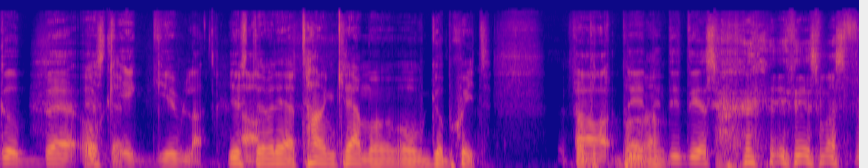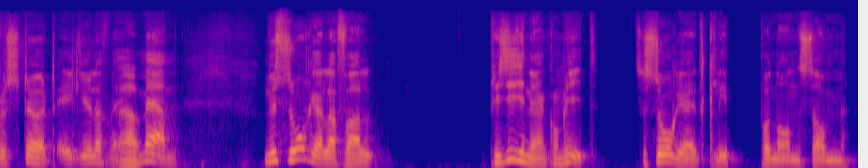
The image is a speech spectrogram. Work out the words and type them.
gubbe och Just det. äggula. just ja. det var det. Tandkräm och, och gubbskit. På- Ja, på- det, det, det, är det, som, det är det som har förstört äggula för mig. Ja. Men nu såg jag i alla fall, precis innan jag kom hit, så såg jag ett klipp på någon som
